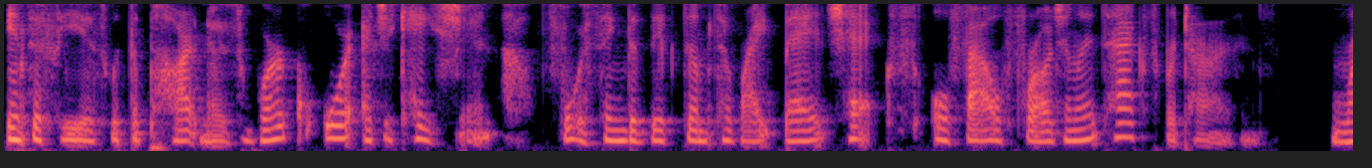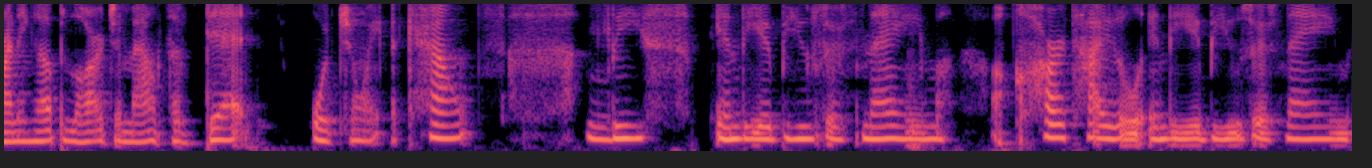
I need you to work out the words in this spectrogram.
interferes with the partner's work or education, forcing the victim to write bad checks or file fraudulent tax returns, running up large amounts of debt or joint accounts, lease in the abuser's name, a car title in the abuser's name,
